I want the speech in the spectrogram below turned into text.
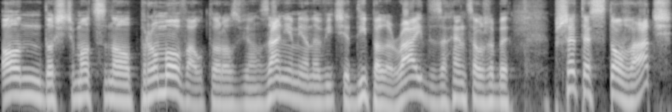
on dość mocno promował to rozwiązanie, mianowicie DeepL Ride. Zachęcał, żeby przetestować.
